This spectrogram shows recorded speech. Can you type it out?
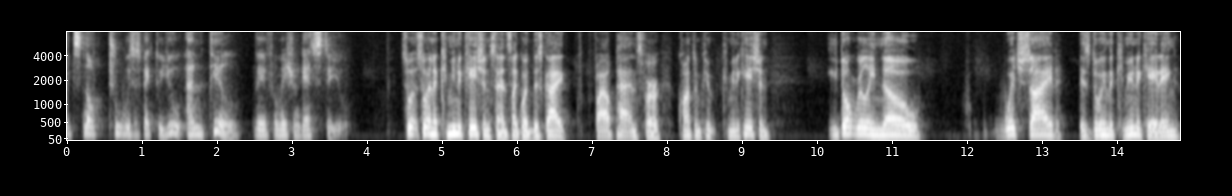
it's not true with respect to you until the information gets to you. So, so in a communication sense, like when this guy filed patents for quantum com- communication, you don't really know which side is doing the communicating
